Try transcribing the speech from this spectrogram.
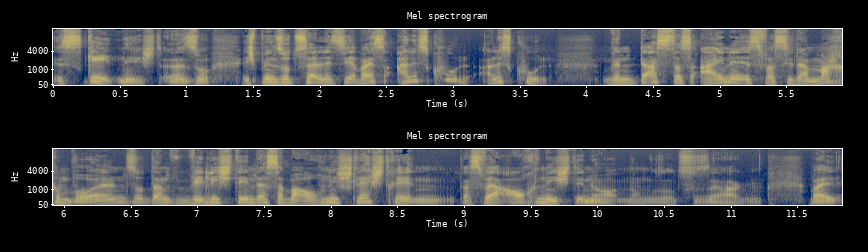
Es geht nicht. Also, ich bin sozialisiert. Weißt du, alles cool. Alles cool. Wenn das das eine ist, was sie da machen wollen, so, dann will ich denen das aber auch nicht schlecht reden. Das wäre auch nicht in Ordnung, sozusagen. Weil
